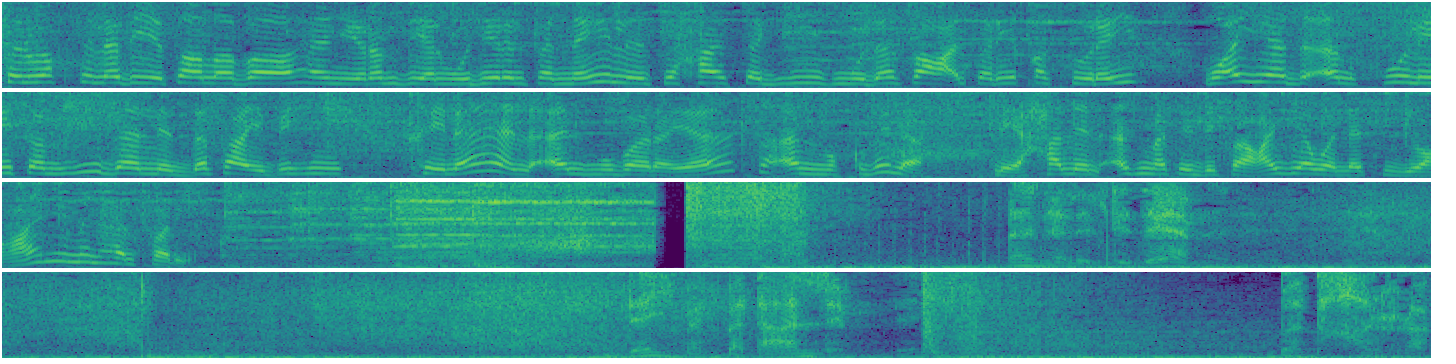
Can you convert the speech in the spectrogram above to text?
في الوقت الذي طالب هاني رمزي المدير الفني للاتحاد تجهيز مدافع الفريق السوري مؤيد الخولي تمهيدا للدفع به خلال المباريات المقبلة. لحل الأزمة الدفاعية والتي يعاني منها الفريق. أنا الالتزام. دايما بتعلم. بتحرك.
